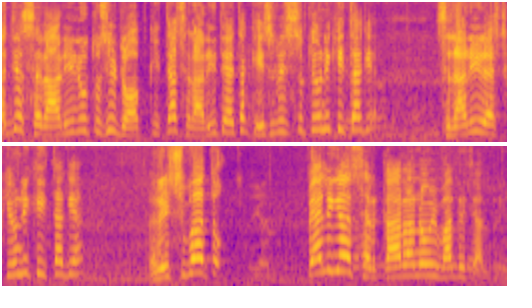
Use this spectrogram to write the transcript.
ਅੱਜ ਸਰਾਰੀ ਨੂੰ ਤੁਸੀਂ ਡ੍ਰੌਪ ਕੀਤਾ, ਸਰਾਰੀ ਤੇ ਅਜੇ ਤੱਕ ਕੇਸ ਰਜਿਸਟਰ ਕਿਉਂ ਨਹੀਂ ਕੀਤਾ ਗਿਆ? ਸਰਾਰੀ ਅਰੈਸਟ ਕਿਉਂ ਨਹੀਂ ਕੀਤਾ ਗਿਆ? ਰਿਸ਼ਵਤ ਪਹਿਲੀਆਂ ਸਰਕਾਰਾਂ ਨੂੰ ਵੀ ਵੱਧ ਚੱਲ ਰਹੀ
